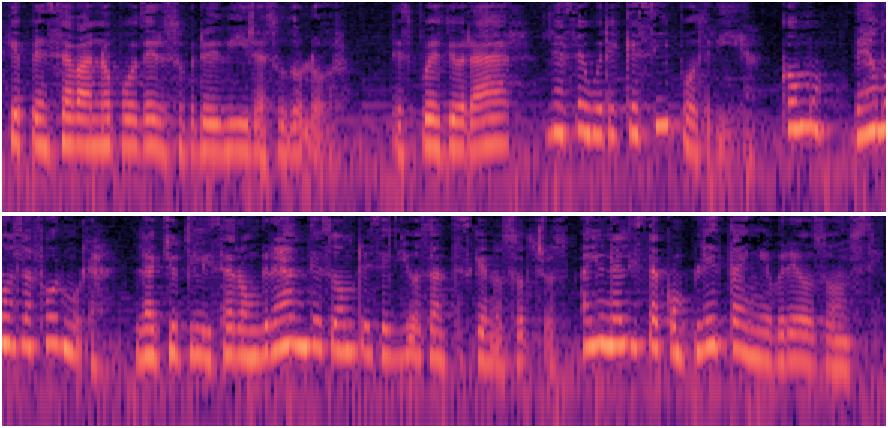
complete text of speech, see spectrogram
que pensaba no poder sobrevivir a su dolor. Después de orar, le aseguré que sí podría. ¿Cómo? Veamos la fórmula, la que utilizaron grandes hombres de Dios antes que nosotros. Hay una lista completa en Hebreos 11.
